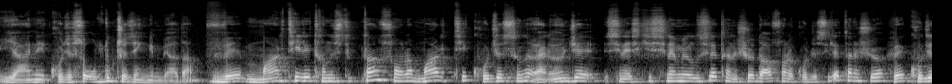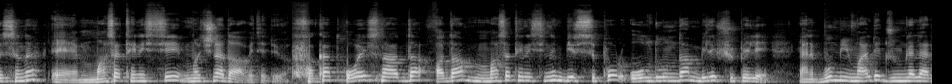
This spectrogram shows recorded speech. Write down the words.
Yani kocası oldukça zengin bir adam. Ve Marty ile tanıştıktan sonra Marty kocasını yani önce eski sinema yıldızıyla tanışıyor. Daha sonra kocasıyla tanışıyor. Ve kocasını e, masa tenisi maçına davet ediyor. Fakat o esnada adam masa tenisinin bir spor olduğundan bile şüpheli. Yani bu minvalde cümleler,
